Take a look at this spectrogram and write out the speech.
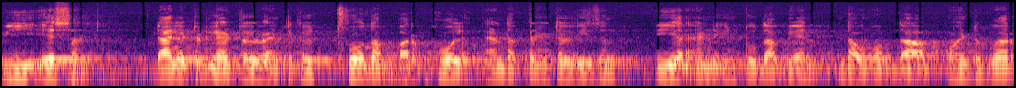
V A shunt dilated lateral ventricle through the burr hole and the parietal region ear and into the vein down of the point where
